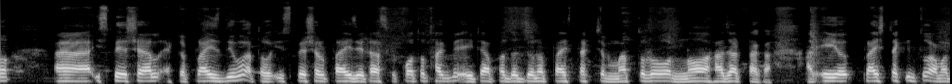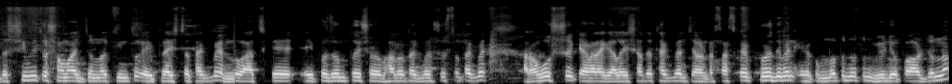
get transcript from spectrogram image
স্পেশাল একটা প্রাইস দিব। তো স্পেশাল প্রাইস এটা আজকে কত থাকবে? এইটা আপনাদের জন্য প্রাইস থাকছে মাত্র ন হাজার টাকা। আর এই প্রাইসটা কিন্তু আমাদের সীমিত সময়ের জন্য কিন্তু এই প্রাইসটা থাকবে। তো আজকে এই পর্যন্তই। সবাই ভালো থাকবেন, সুস্থ থাকবেন। আর অবশ্যই ক্যামেরা গ্যালারির সাথে থাকবেন। চ্যানেলটা সাবস্ক্রাইব করে দেবেন। এরকম নতুন নতুন ভিডিও পাওয়ার জন্য।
